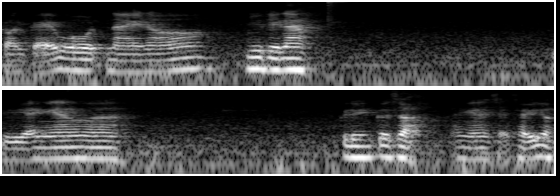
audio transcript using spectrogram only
còn cái bộ hột này nó như thế nào? Thì anh em uh, cứ đến cơ sở anh em sẽ thấy được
